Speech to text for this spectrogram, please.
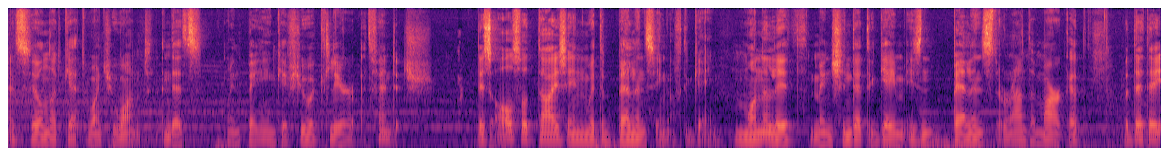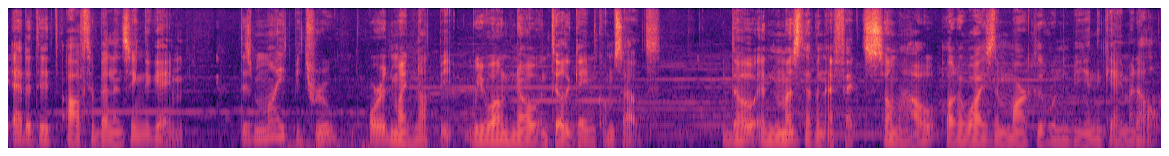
and still not get what you want, and that's when paying gives you a clear advantage. This also ties in with the balancing of the game. Monolith mentioned that the game isn't balanced around the market, but that they added it after balancing the game. This might be true, or it might not be. We won't know until the game comes out. Though it must have an effect somehow, otherwise the market wouldn't be in the game at all.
